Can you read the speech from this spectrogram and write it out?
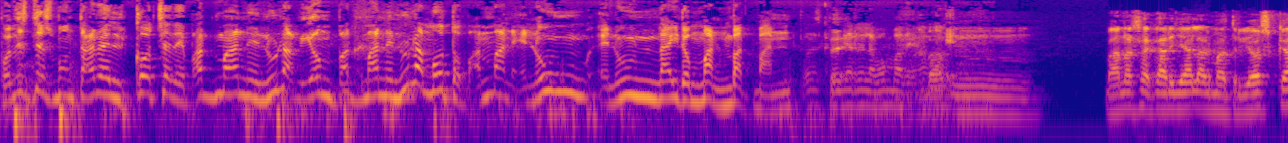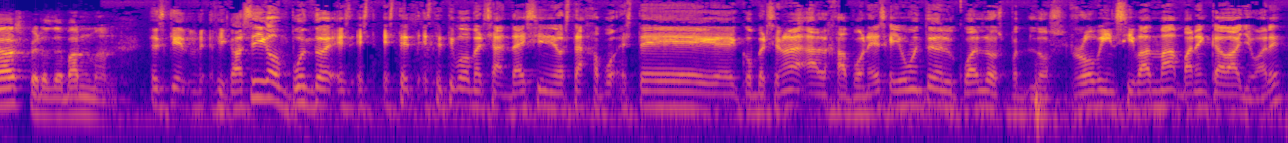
Puedes desmontar el coche de Batman en un avión Batman, en una moto Batman, en un, en un Iron Man Batman. Puedes cambiarle la bomba de mm, van a sacar ya las matrioscas, pero de Batman. Es que, fijaos, si llega un punto, es- es- este, este tipo de merchandising, o esta japo- este conversión al, al japonés, que hay un momento en el cual los, los Robins y Batman van en caballo, ¿vale?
